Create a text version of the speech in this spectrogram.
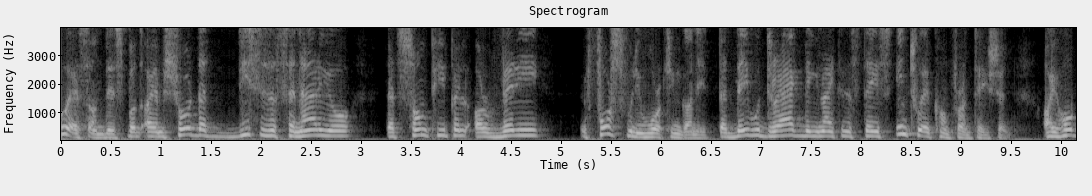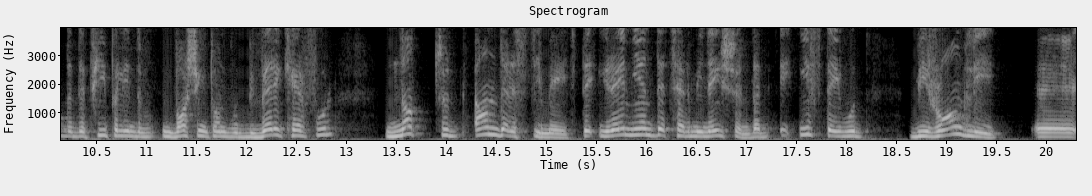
US on this, but I am sure that this is a scenario that some people are very forcefully working on it, that they would drag the United States into a confrontation. I hope that the people in, the, in Washington would be very careful not to underestimate the Iranian determination that if they would be wrongly uh,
